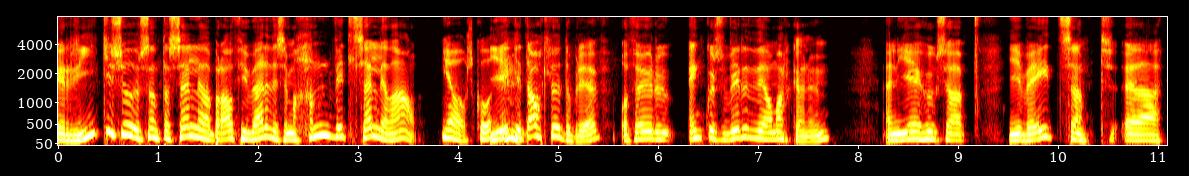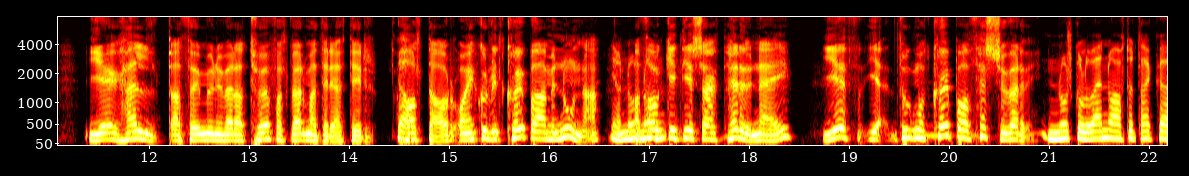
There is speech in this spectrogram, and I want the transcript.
er ríkisjóður samt að selja það bara á því verði sem hann vil selja það á? Já, sko. Ég get átt hlutabrjöf og þau eru einhvers virði á markanum en ég hugsa, ég veit samt eða ég held að þau muni verða tvöfalt vermaðir eftir hálft ár og einhver vil kaupa það með núna Já, nú, og nú, þá get ég sagt, herðu, nei Ég, ég, þú mátt kaupa á þessu verði. Nú skulum við ennu aftur taka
